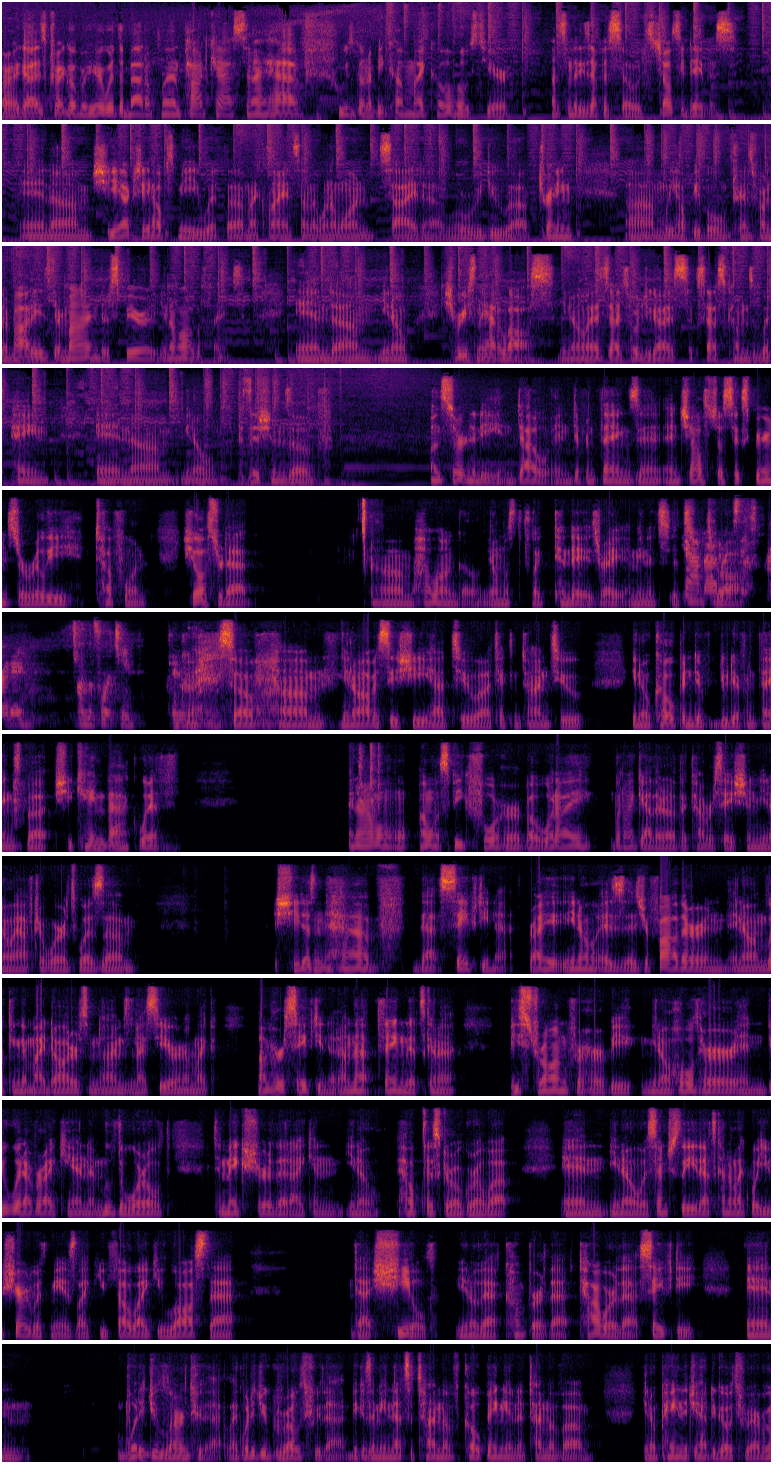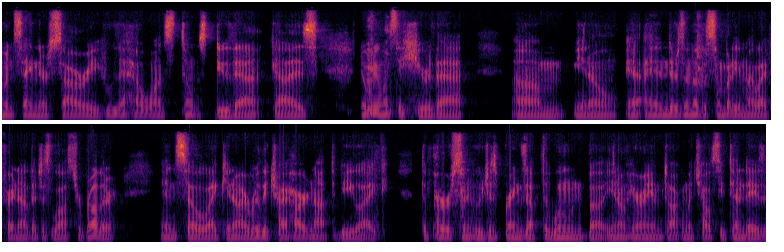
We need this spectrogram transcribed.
All right, guys, Craig over here with the Battle Plan podcast, and I have who's going to become my co-host here on some of these episodes, Chelsea Davis, and um, she actually helps me with uh, my clients on the one-on-one side, uh, where we do uh, training. Um, we help people transform their bodies, their mind, their spirit, you know, all the things. And um, you know, she recently had a loss. You know, as I told you guys, success comes with pain, and um, you know, positions of uncertainty and doubt and different things. And, and Chelsea just experienced a really tough one. She lost her dad. Um, how long ago? Almost like 10 days, right? I mean, it's, it's, yeah, it's about raw. Friday on the 14th. Okay. So, um, you know, obviously she had to uh, take some time to, you know, cope and do different things, but she came back with, and I won't, I won't speak for her, but what I, what I gathered out of the conversation, you know, afterwards was, um, she doesn't have that safety net, right? You know, as as your father, and you know, I'm looking at my daughter sometimes, and I see her, and I'm like, I'm her safety net. I'm that thing that's gonna be strong for her, be you know, hold her and do whatever I can to move the world to make sure that I can, you know, help this girl grow up. And you know, essentially, that's kind of like what you shared with me is like you felt like you lost that that shield, you know, that comfort, that tower, that safety, and what did you learn through that? Like, what did you grow through that? Because I mean, that's a time of coping and a time of, um, you know, pain that you had to go through. Everyone's saying they're sorry. Who the hell wants? Don't do that, guys. Nobody wants to hear that. Um, you know, and, and there's another somebody in my life right now that just lost her brother, and so like, you know, I really try hard not to be like the person who just brings up the wound. But you know, here I am talking with Chelsea ten days.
